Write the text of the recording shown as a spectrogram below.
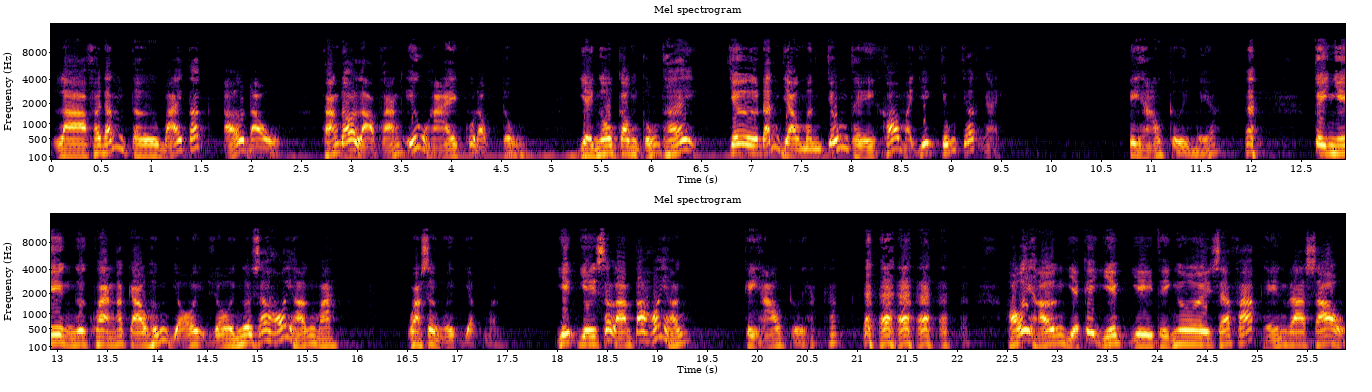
là phải đánh từ bãi tất ở đầu. Khoảng đó là khoảng yếu hại của độc trùng. Về ngô công cũng thế. Chứ đánh vào mình chúng thì khó mà giết chúng chết ngay. Kỳ hảo cười mỉa. Tuy nhiên, ngươi khoan hả cao hứng dội rồi ngươi sẽ hối hận mà. Quan Sơn Nguyệt giật mình. Việc gì sẽ làm ta hối hận? Kỳ hạo cười hắc hắc. hối hận về cái việc gì thì ngươi sẽ phát hiện ra sau.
